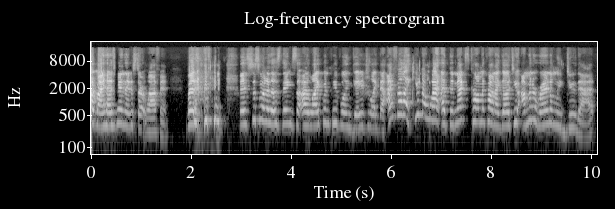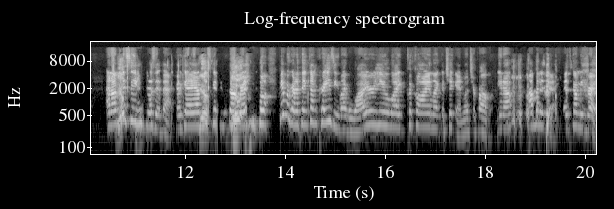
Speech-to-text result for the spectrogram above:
not my husband." And they just start laughing. But I mean, it's just one of those things that I like when people engage like that. I feel like you know what? At the next Comic Con I go to, I'm gonna randomly do that. And I'm Yep. gonna see who does it back. Okay, I'm Yeah. just gonna start Do it. random. People are gonna think I'm crazy. Like, why are you like crying like a chicken? What's your problem? You know, I'm gonna do it. It's gonna be great.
